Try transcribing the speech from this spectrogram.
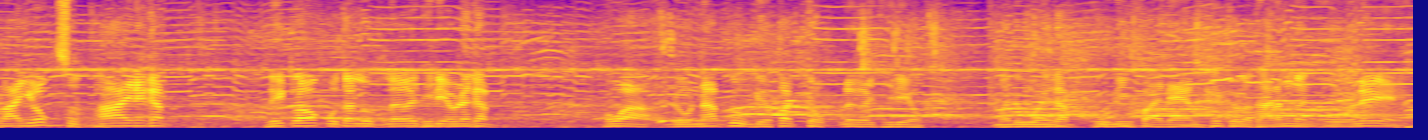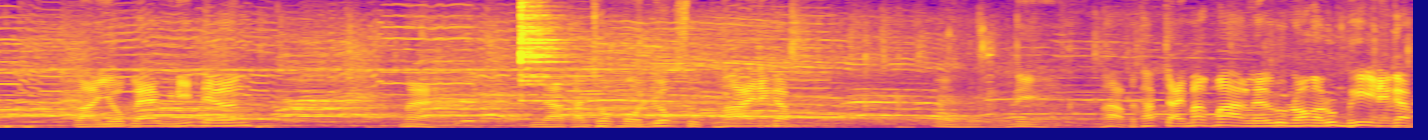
ปลายยกสุดท้ายนะครับพลิกล็อกอุตลุดเลยทีเดียวนะครับ เพราะว่าโดนนับลูกเดียวก็จบเลยทีเดียว มาดูนะครับคู่นี้ฝ่ายแดงเพชรชลทาน้ำเงินโอเล่ปลายยกแล้วอีกนิดนึงแม่กีฬาการชกหมดยกสุดท้ายนะครับ โอ้โห นี่ภาพประทับใจมาก ๆ เลยรุ่นน้องกับรุ่นพี่นะครับ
